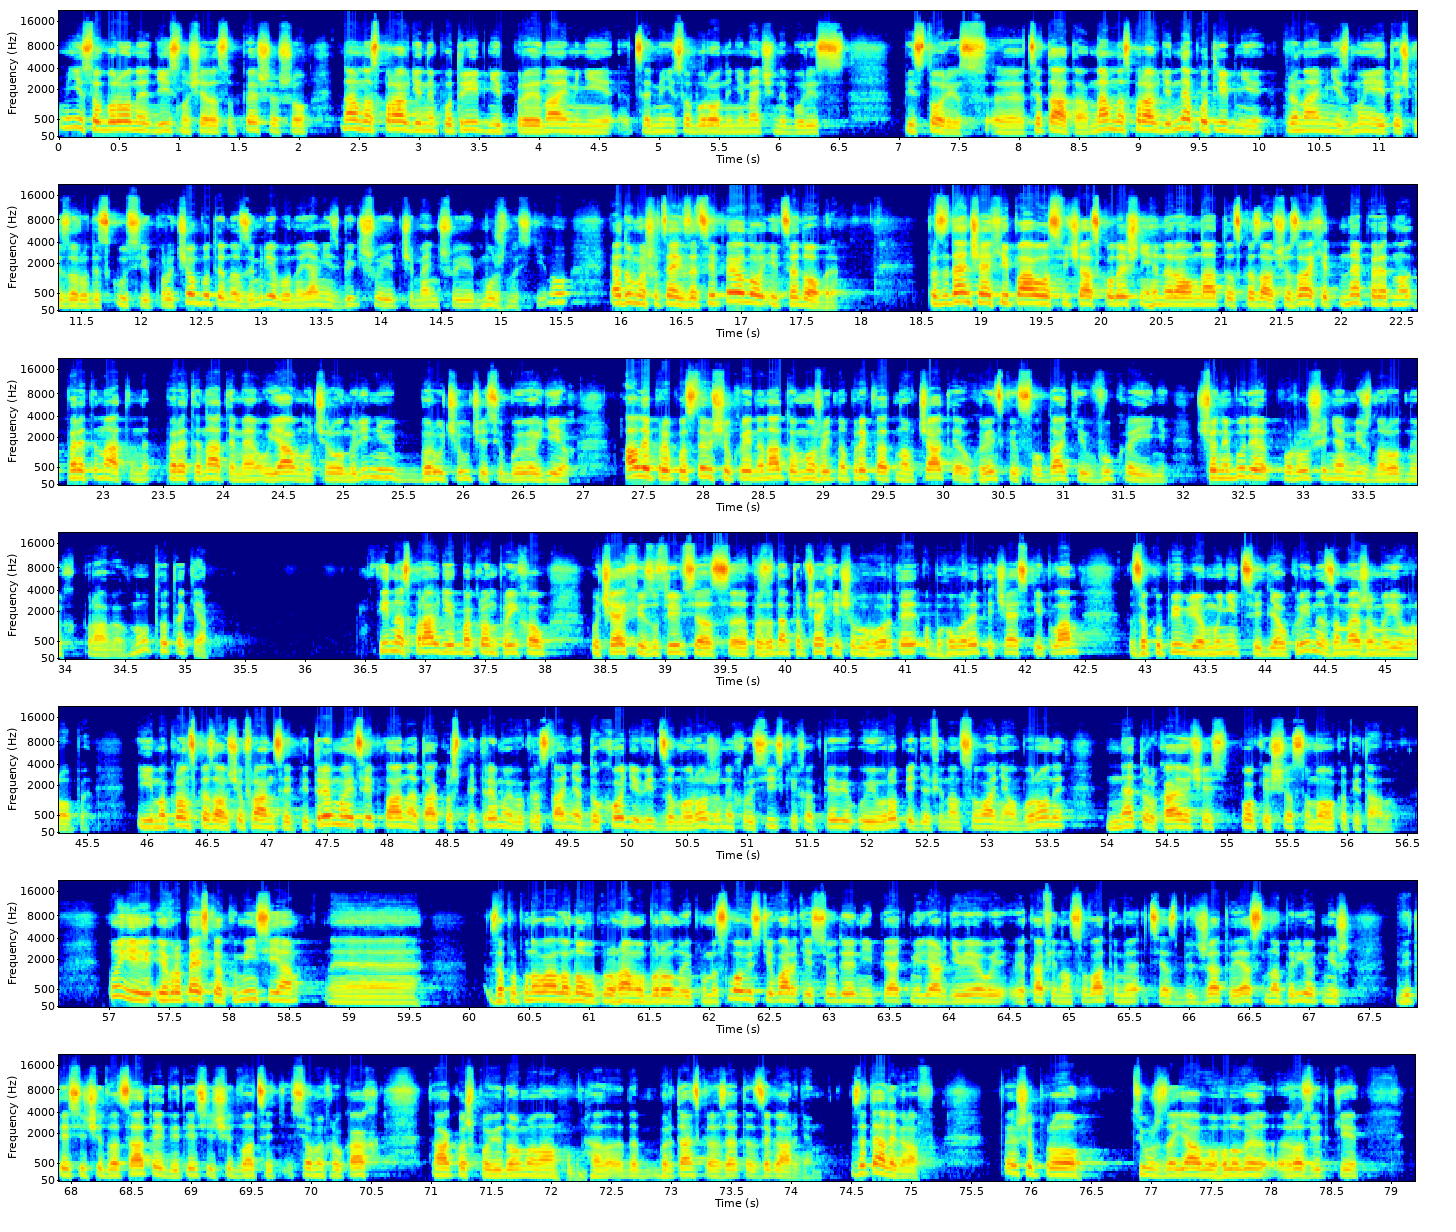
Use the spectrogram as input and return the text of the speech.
Міністр оборони дійсно ще раз пише, що нам насправді не потрібні, принаймні, це міністр оборони Німеччини Борис Пісторіус. Е, Цитата: нам насправді не потрібні, принаймні з моєї точки зору, дискусії про чоботи на землі або наявність більшої чи меншої мужності. Ну, я думаю, що це їх заціпило, і це добре. Президент Чехії Павло свій час, колишній генерал НАТО, сказав, що Захід не перетинатиме, уявну червону лінію, беручи участь у бойових діях, але припустив, що Україна і НАТО можуть, наприклад, навчати українських солдатів в Україні, що не буде порушенням міжнародних правил. Ну, то таке. Він насправді Макрон приїхав у Чехію, зустрівся з президентом Чехії, щоб обговорити, обговорити чеський план закупівлі амуніції для України за межами Європи. І Макрон сказав, що Франція підтримує цей план, а також підтримує використання доходів від заморожених російських активів у Європі для фінансування оборони, не торкаючись поки що самого капіталу. Ну і Європейська комісія е, запропонувала нову програму оборонної промисловості вартістю 1,5 мільярдів євро, яка фінансуватиметься з бюджету ЄС на період між 2020 і 2027 роках. Також повідомила британська газета The Guardian. The Telegraph пише про цю ж заяву голови розвідки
